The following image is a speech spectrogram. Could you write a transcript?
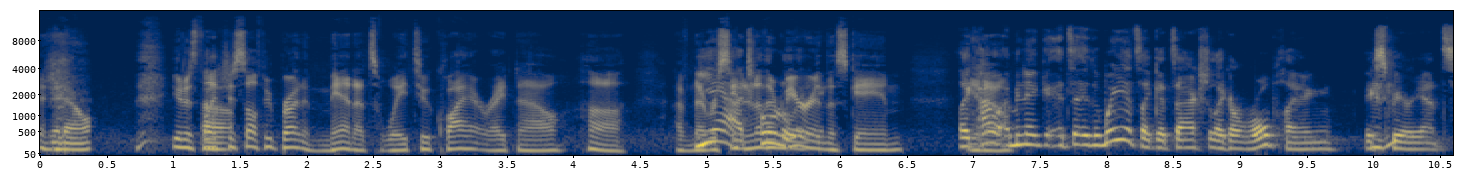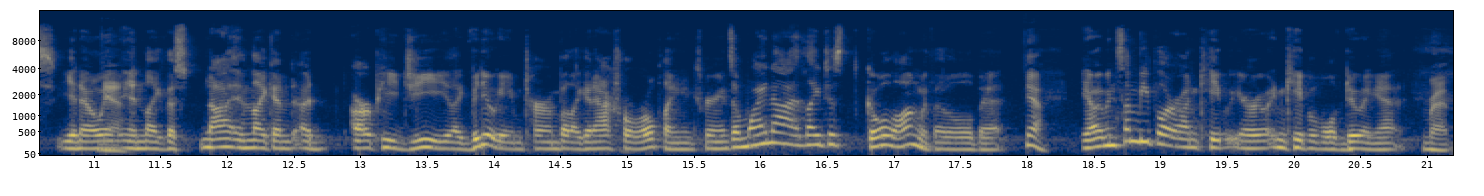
You know. You just let Uh, yourself be brought in. Man, it's way too quiet right now, huh? I've never Yeah, seen another totally. mirror in this game. Like you how know? I mean, it, it's the way it's like it's actually like a role playing experience, you know, in, Mm-hmm. Yeah. in like this not in like an a RPG like video game term, but like an actual role playing experience. And why not like just go along with it a little bit? yeah, You know, I mean, some people are incapable, are incapable of doing it, right.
